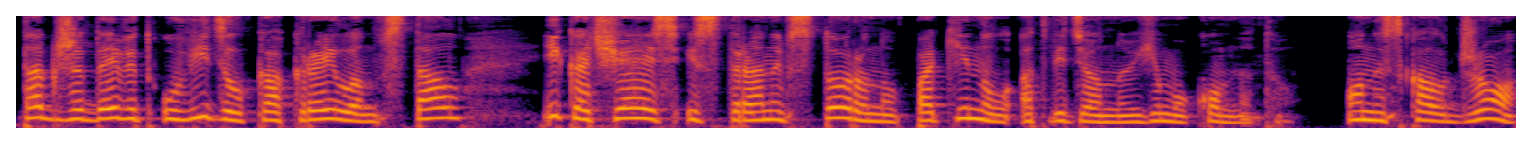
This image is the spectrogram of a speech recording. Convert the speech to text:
Также Дэвид увидел, как Рейлон встал и, качаясь из стороны в сторону, покинул отведенную ему комнату. Он искал Джо,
